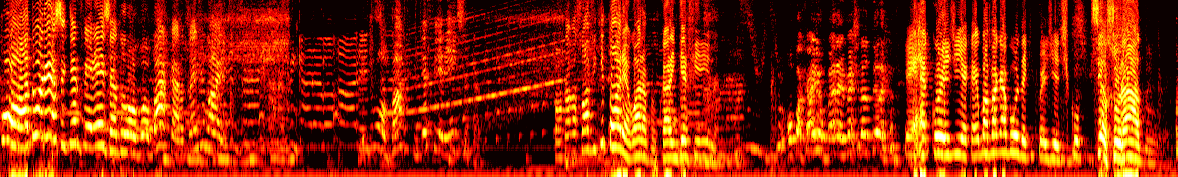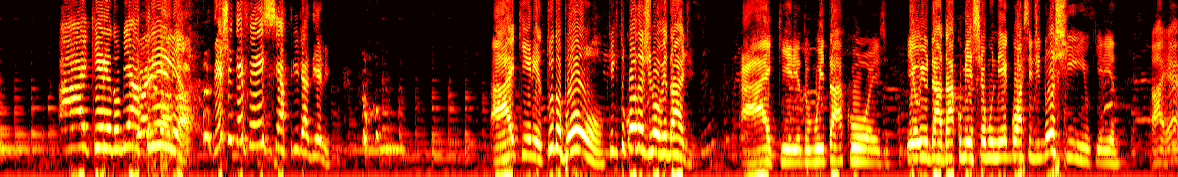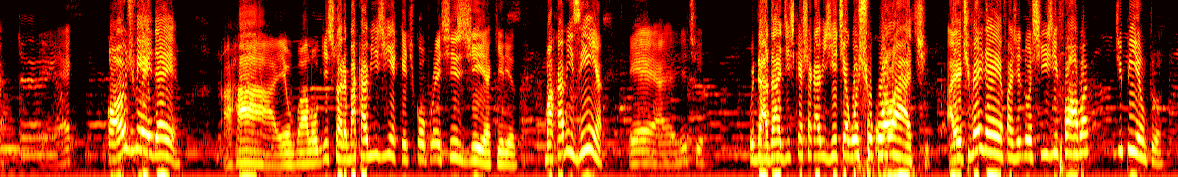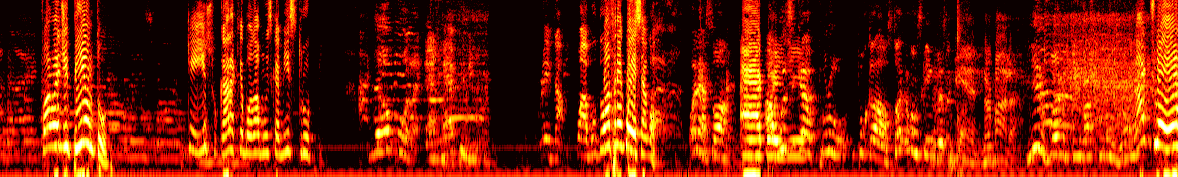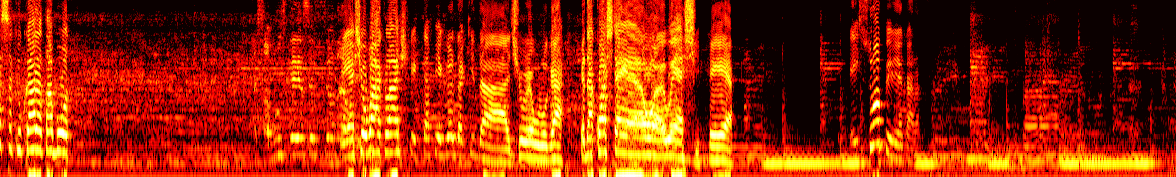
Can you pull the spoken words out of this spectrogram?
Pô, adorei essa interferência do. Bah, cara, tu é demais. Ele novato, que interferência, cara. Faltava só a Victoria agora pro cara interferir, né? Opa, caiu, pera aí, mexe na antena. É, coisinha, caiu uma vagabunda aqui, coisinha, desculpa. Censurado. Ai, querido, minha Vai, trilha! vai. Deixa interferência ser a trilha dele. Ai, querido, tudo bom? O que, que tu conta de novidade? Ai, querido, muita coisa. Eu e o Dadá começamos um negócio de docinho, querido. Ah, é? É. Qual veio a ideia? Ah, é uma longa história. Uma camisinha que a gente comprou esses dias, querido. Uma camisinha. É, a gente. O Dadá disse que essa camisinha tinha gosto de chocolate. Aí eu tive a ideia, fazer docinhos em forma de pinto. Forma de pinto! Que isso, o cara quer botar a música Miss Trupe. Não, porra, é rap. Não, pô, mudou a frequência agora. Olha só. Ah, A coisinha. música é pro, pro Klaus. Toca uma música em inglês pro Klaus. Nirvana. Nirvana, quem gosta de Nirvana. rádio é essa que o cara tá botando? Essa música aí é sensacional. Essa é uma clássica que tá pegando aqui da. Deixa eu ver o lugar. É da costa é, o- oeste. É. É Strup, minha cara.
